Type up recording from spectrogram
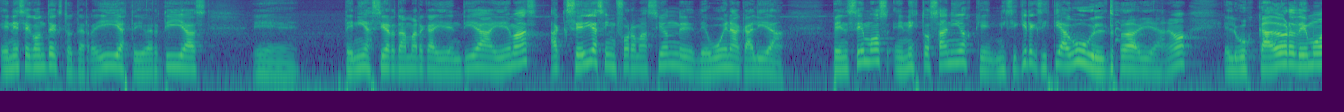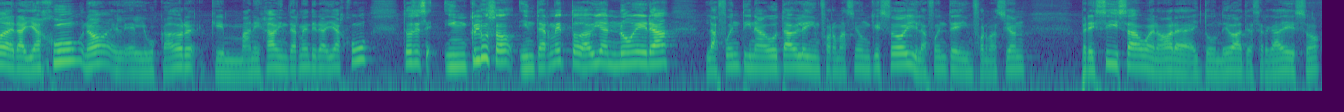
en ese contexto te reías, te divertías, eh, tenía cierta marca de identidad y demás, accedía a información de, de buena calidad. Pensemos en estos años que ni siquiera existía Google todavía, ¿no? El buscador de moda era Yahoo, ¿no? El, el, buscador que manejaba Internet era Yahoo. Entonces, incluso Internet todavía no era la fuente inagotable de información que es hoy, la fuente de información precisa. Bueno, ahora hay todo un debate acerca de eso,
